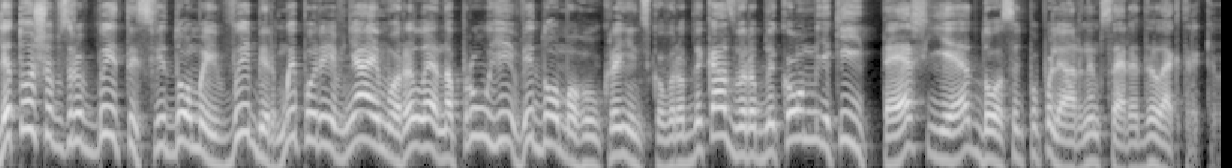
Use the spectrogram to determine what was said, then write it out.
Для того, щоб зробити свідомий вибір, ми порівняємо реле напруги відомого українського виробника з виробником, який теж є досить популярним серед електриків.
